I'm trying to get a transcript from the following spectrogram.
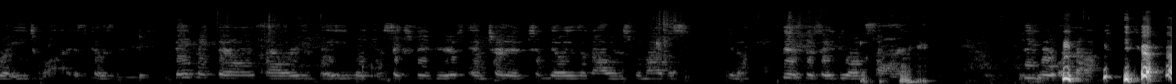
wage wise because they make their own salary, they make six figures and turn it into millions of dollars from all this you know business they do on the side, legal or not. yeah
